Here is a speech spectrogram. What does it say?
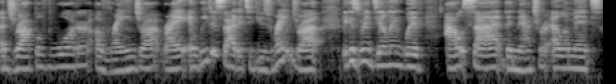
a drop of water a raindrop right? And we decided to use raindrop because we're dealing with outside the natural elements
